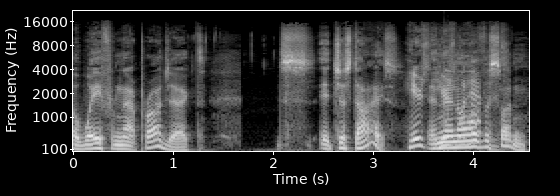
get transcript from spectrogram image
away from that project it just dies. Here's- and here's then all of a sudden.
